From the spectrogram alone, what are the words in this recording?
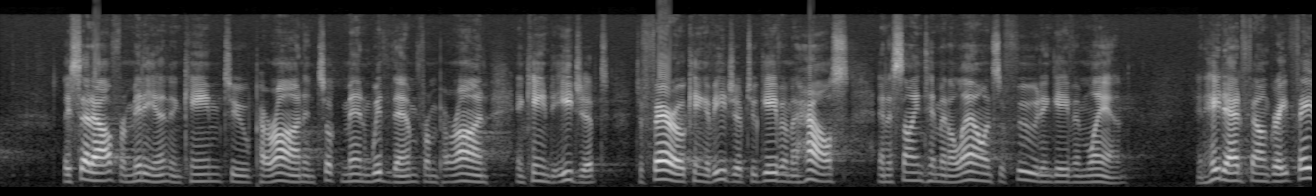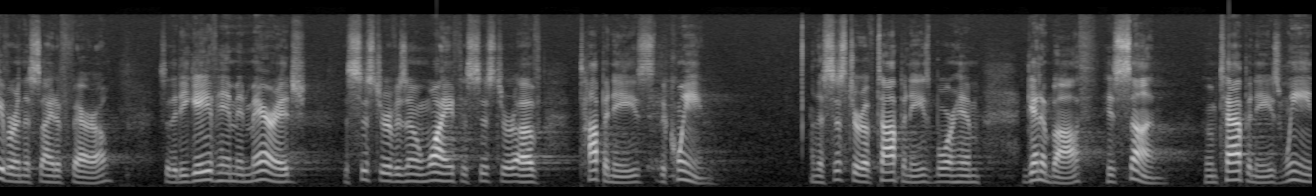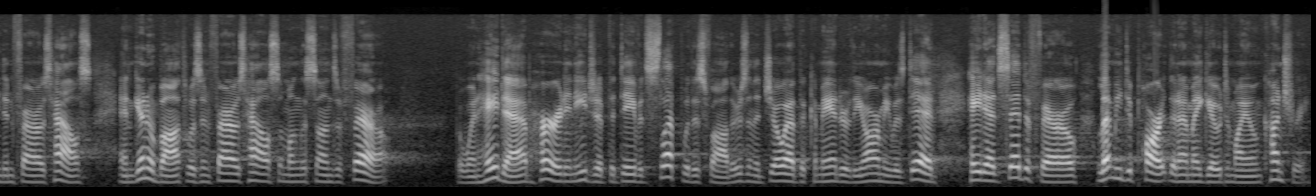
They set out from Midian and came to Paran and took men with them from Paran and came to Egypt, to Pharaoh, king of Egypt, who gave him a house and assigned him an allowance of food and gave him land. And Hadad found great favor in the sight of Pharaoh, so that he gave him in marriage the sister of his own wife, the sister of Tahpenes, the queen. And the sister of Tahpenes bore him Genubath, his son, whom Tahpenes weaned in Pharaoh's house, and Genubath was in Pharaoh's house among the sons of Pharaoh. But when Hadad heard in Egypt that David slept with his fathers, and that Joab the commander of the army was dead, Hadad said to Pharaoh, Let me depart that I may go to my own country.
